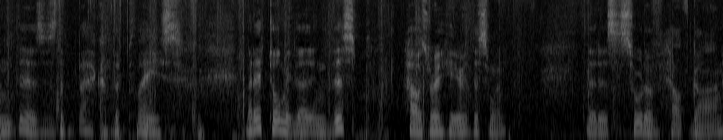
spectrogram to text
And this is the back of the place. My dad told me that in this house right here, this one, that is sort of half gone,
